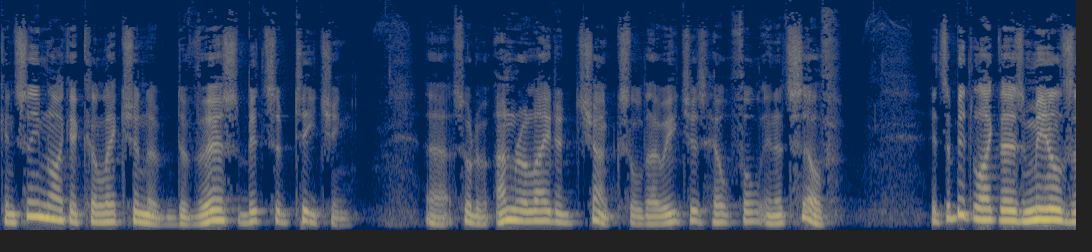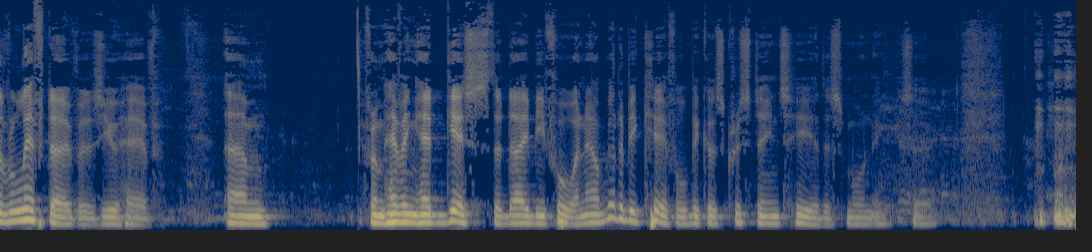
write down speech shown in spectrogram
can seem like a collection of diverse bits of teaching, uh, sort of unrelated chunks, although each is helpful in itself. It's a bit like those meals of leftovers you have um, from having had guests the day before. Now, I've got to be careful because Christine's here this morning. So.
